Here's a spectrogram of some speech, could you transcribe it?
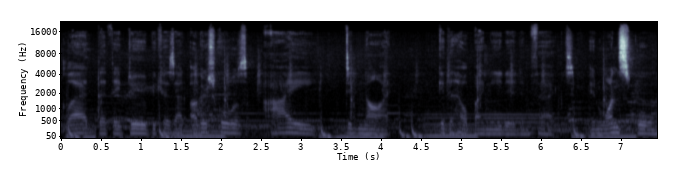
glad that they do because at other schools I did not get the help I needed. In fact, in one school,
